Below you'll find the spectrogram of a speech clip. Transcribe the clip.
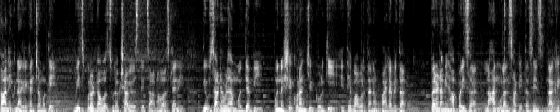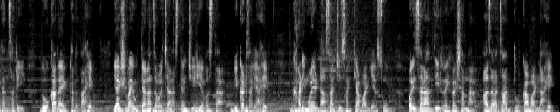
स्थानिक नागरिकांच्या मते वीज पुरवठा व सुरक्षा व्यवस्थेचा अभाव असल्याने दिवसाढवळ्या मद्यपी व नशेखोरांची टोळकी येथे वावरताना पाहायला मिळतात. परिणामी हा परिसर लहान मुलांसाठी तसेच नागरिकांसाठी धोकादायक ठरत आहे. याशिवाय उद्यानाजवळच्या रस्त्यांची ही अवस्था बिकट झाली आहे. घाणीमुळे डासांची संख्या वाढली असून परिसरातील रहिवाशांना आजाराचा धोका वाढला आहे.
